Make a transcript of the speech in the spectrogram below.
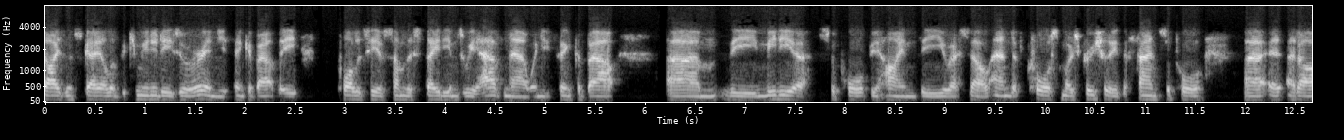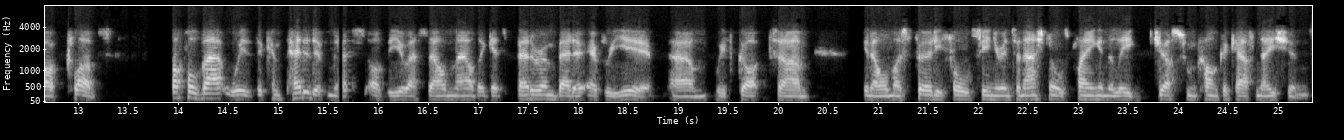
size and scale of the communities we are in, you think about the quality of some of the stadiums we have now. When you think about um, the media support behind the USL, and of course, most crucially, the fan support uh, at, at our clubs. Couple that with the competitiveness of the USL now that gets better and better every year. Um, we've got, um, you know, almost 30 full senior internationals playing in the league just from CONCACAF nations.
